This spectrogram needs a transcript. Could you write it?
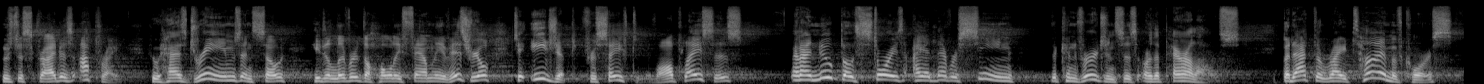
who's described as upright who has dreams, and so he delivered the Holy Family of Israel to Egypt for safety, of all places. And I knew both stories, I had never seen the convergences or the parallels. But at the right time, of course,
